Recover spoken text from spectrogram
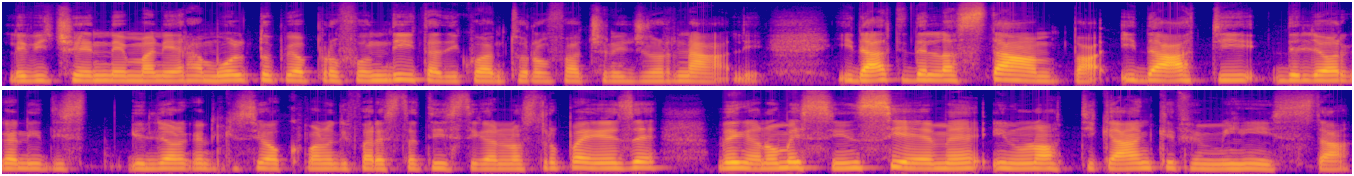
le vicende in maniera molto più approfondita di quanto non facciano i giornali, i dati della stampa, i dati degli organi, di, degli organi che si occupano di fare statistica nel nostro paese vengano messi insieme in un'ottica anche femminista.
